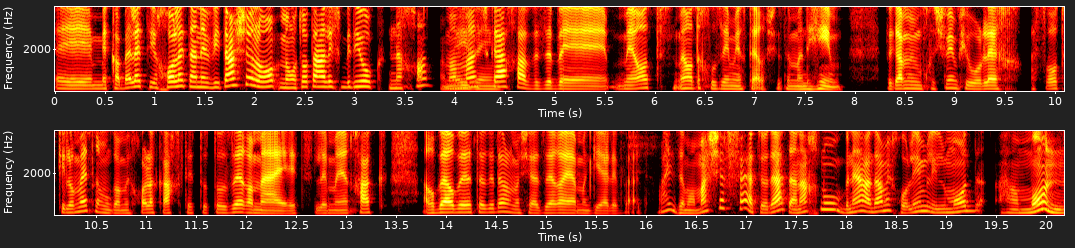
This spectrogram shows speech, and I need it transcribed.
אה, מקבל את יכולת הנביטה שלו מאותו תהליך בדיוק. נכון, ממש Amazing. ככה, וזה במאות מאות אחוזים יותר, שזה מדהים. וגם אם חושבים שהוא הולך עשרות קילומטרים, הוא גם יכול לקחת את אותו זרע מהעץ למרחק הרבה הרבה יותר גדול ממה שהזרע היה מגיע לבד. וואי, זה ממש יפה. את יודעת, אנחנו, בני האדם, יכולים ללמוד המון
